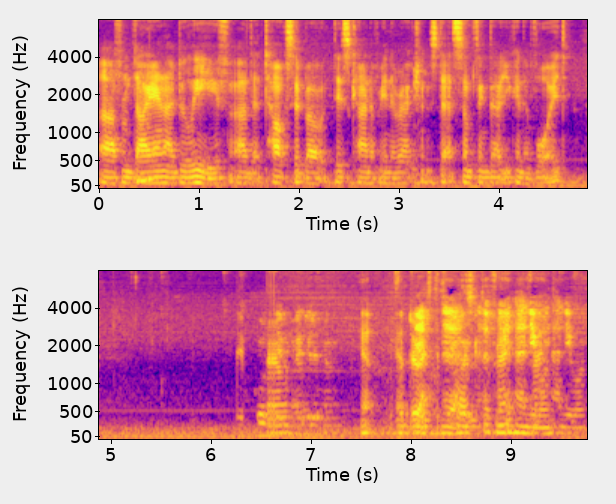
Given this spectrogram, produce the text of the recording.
uh, from Diane, I believe, uh, that talks about this kind of interactions. That's something that you can avoid. Cool, Yeah. Handy one.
